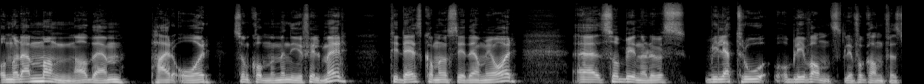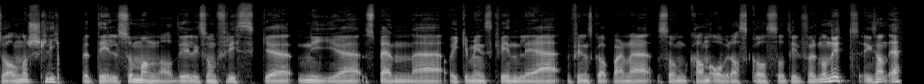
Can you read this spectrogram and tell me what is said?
Og når det er mange av dem per år som kommer med nye filmer, til dels kan man jo si det om i år, eh, så begynner det vil jeg tro å bli vanskelig for Cannes-festivalen å slippe til så mange av de liksom friske, nye, spennende og ikke minst kvinnelige filmskaperne som kan overraske oss og tilføre noe nytt. Jeg,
